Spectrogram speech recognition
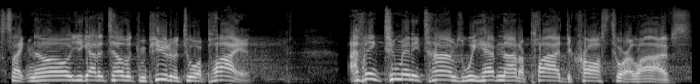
It's like, no, you got to tell the computer to apply it. I think too many times we have not applied the cross to our lives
